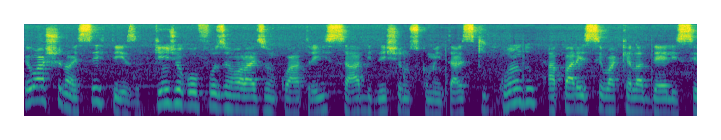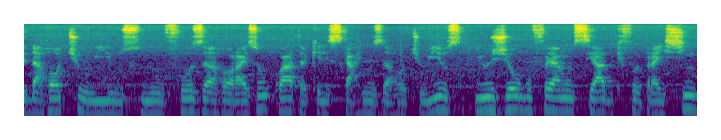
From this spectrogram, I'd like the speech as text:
eu acho não, é certeza. Quem jogou Forza Horizon 4 aí sabe, deixa nos comentários que quando apareceu aquela DLC da Hot Wheels no Forza Horizon 4, aqueles carrinhos da Hot Wheels, e o jogo foi anunciado que foi para Steam,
